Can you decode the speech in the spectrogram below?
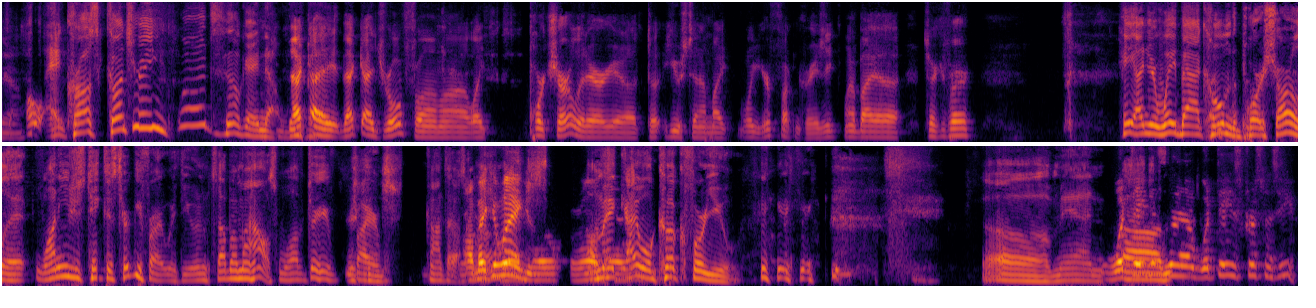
it. No. oh, and cross country? What? Okay, no. that guy. That guy drove from uh, like Port Charlotte area to Houston. I'm like, well, you're fucking crazy. Want to buy a turkey fryer? Hey, on your way back home to Port Charlotte, why don't you just take this turkey fryer with you and stop by my house? We'll have turkey fryer contest. I'll make you wings. I'll make. I will cook for you. oh man! What day Um, is uh, what day is Christmas Eve?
